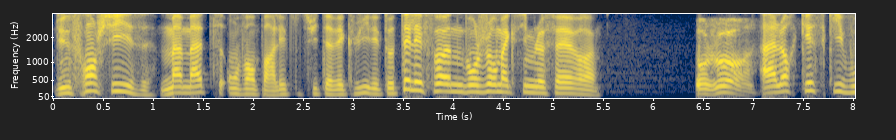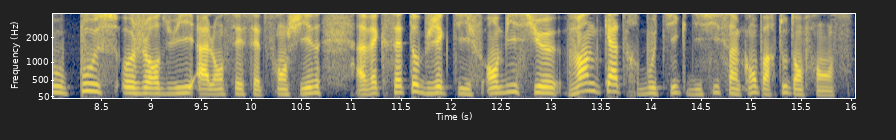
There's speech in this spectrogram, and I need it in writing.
d'une franchise Mamat. On va en parler tout de suite avec lui. Il est au téléphone. Bonjour Maxime Lefebvre. Bonjour. Alors, qu'est-ce qui vous pousse aujourd'hui à lancer cette franchise avec cet objectif ambitieux 24 boutiques d'ici 5 ans partout en France?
